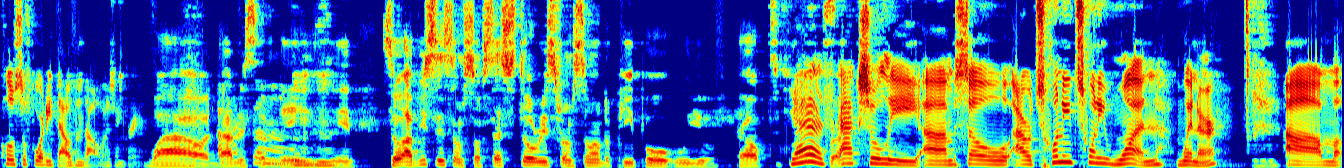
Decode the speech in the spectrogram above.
close to forty thousand dollars in grants. Wow, that awesome. is amazing. Mm-hmm. So, have you seen some success stories from some of the people who you've helped? Yes, actually. Um, so, our 2021 winner, mm-hmm. um,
